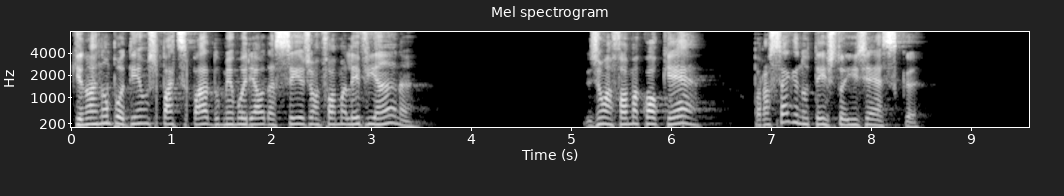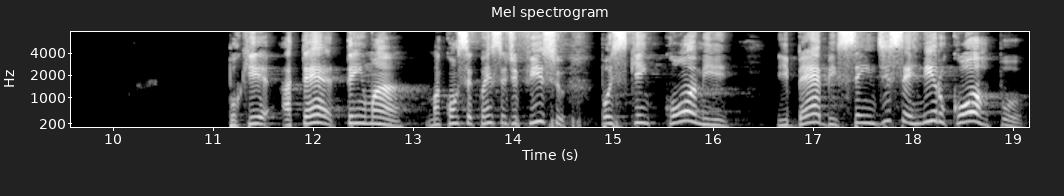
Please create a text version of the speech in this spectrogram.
que nós não podemos participar do memorial da ceia de uma forma leviana, de uma forma qualquer. Prossegue no texto aí, Jéssica. Porque até tem uma, uma consequência difícil, pois quem come e bebe sem discernir o corpo,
